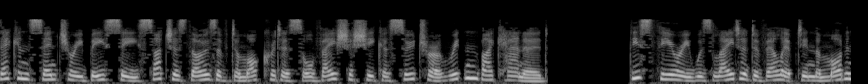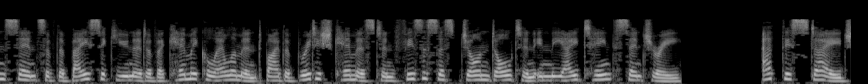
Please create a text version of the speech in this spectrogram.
2nd century BC such as those of Democritus or Vaisheshika Sutra written by Kanad. This theory was later developed in the modern sense of the basic unit of a chemical element by the British chemist and physicist John Dalton in the 18th century. At this stage,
